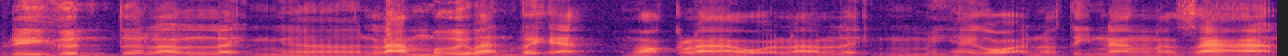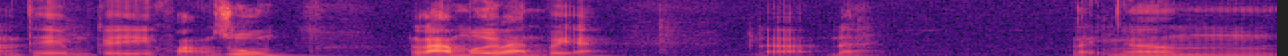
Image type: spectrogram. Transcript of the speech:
Regen tức là lệnh ờ, làm mới bản vẽ hoặc là gọi là lệnh mình hay gọi nó tính năng là gia hạn thêm cái khoảng zoom làm mới bản vẽ. Đó, đây lệnh um,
